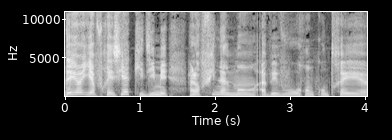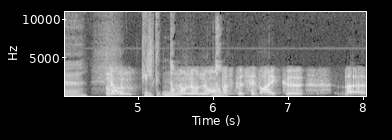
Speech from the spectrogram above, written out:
D'ailleurs, il y a Frésia qui dit, mais alors finalement, avez-vous rencontré euh, non, non, non, non, parce que c'est vrai que bah,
